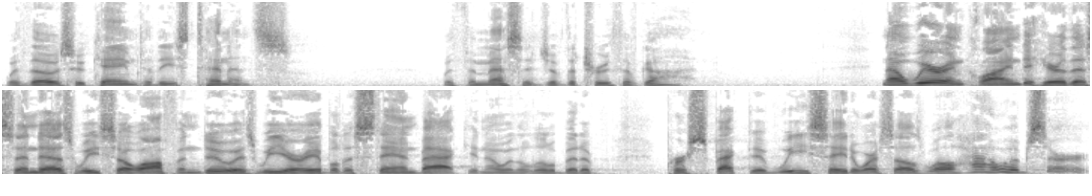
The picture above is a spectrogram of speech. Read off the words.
with those who came to these tenants with the message of the truth of God. Now, we're inclined to hear this, and as we so often do, as we are able to stand back, you know, with a little bit of perspective, we say to ourselves, well, how absurd.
